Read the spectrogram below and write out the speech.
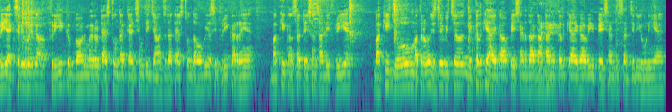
ਫ੍ਰੀ ਐਕਸ-ਰੇ ਹੋਏਗਾ ਫ੍ਰੀ ਇੱਕ ਬੋਨ ਮੈਰੋ ਟੈਸਟ ਹੁੰਦਾ ਕੈਲਸ਼ੀਅਮ ਦੀ ਜਾਂਚ ਦਾ ਟੈਸਟ ਹੁੰਦਾ, ਉਹ ਵੀ ਅਸੀਂ ਫ੍ਰੀ ਕਰ ਰਹੇ ਹਾਂ। ਬਾਕੀ ਕੰਸਲਟੇਸ਼ਨ ਸਾਡੀ ਫ੍ਰੀ ਹੈ। ਬਾਕੀ ਜੋ ਮਤਲਬ ਇਸ ਦੇ ਵਿੱਚ ਨਿਕਲ ਕੇ ਆਏਗਾ ਪੇਸ਼ੈਂਟ ਦਾ ਡਾਟਾ ਨਿਕਲ ਕੇ ਆਏਗਾ ਵੀ ਪੇਸ਼ੈਂਟ ਦੀ ਸਰਜਰੀ ਹੋਣੀ ਹੈ,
